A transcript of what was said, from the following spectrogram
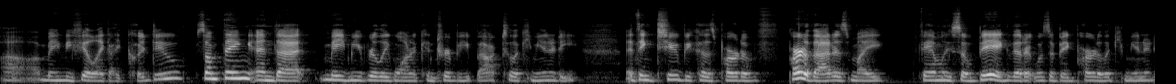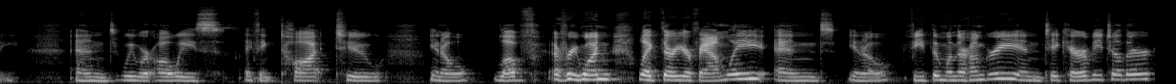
uh, made me feel like I could do something and that made me really want to contribute back to the community. I think too because part of part of that is my family so big that it was a big part of the community. And we were always I think taught to, you know, love everyone like they're your family and, you know, feed them when they're hungry and take care of each other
